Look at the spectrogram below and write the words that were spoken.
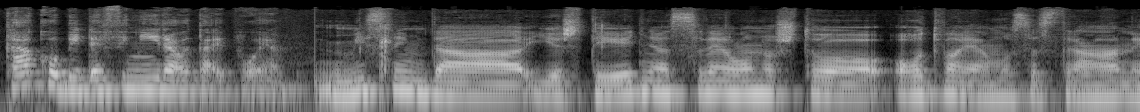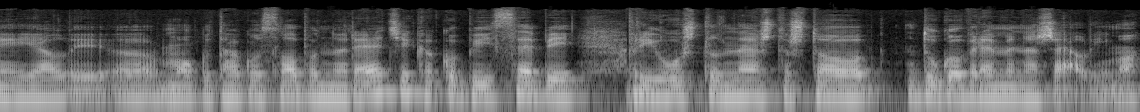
Kako bi definirao taj pojam? Mislim da je štednja sve ono što odvajamo sa strane, jeli, mogu tako slobodno reći, kako bi sebi priuštili nešto što dugo vremena želimo.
